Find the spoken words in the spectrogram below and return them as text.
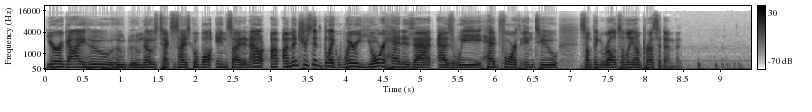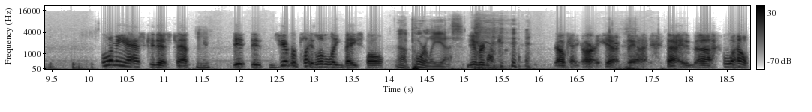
You're a guy who who, who knows Texas high school ball inside and out. I'm interested like where your head is at as we head forth into something relatively unprecedented. Well, let me ask you this, Tep. Mm-hmm. Did, did, did you ever play Little League Baseball? Uh, poorly, yes. You ever? okay, all right, yeah, yeah. Uh, uh, well,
